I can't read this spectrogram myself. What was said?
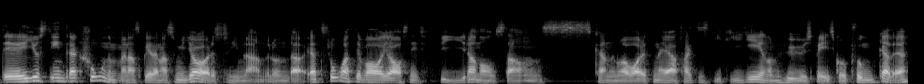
det är just interaktionen mellan spelarna som gör det så himla annorlunda. Jag tror att det var i avsnitt fyra någonstans kan det nog ha varit när jag faktiskt gick igenom hur SpaceCorp funkade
